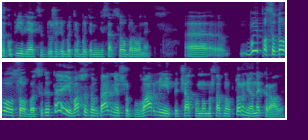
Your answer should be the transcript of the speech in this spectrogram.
закупівлі, як це дуже любить робити Міністерство оборони. Е, ви посадова особа, сидите, і ваше завдання, щоб в армії під час повномасштабного вторгнення не крали.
